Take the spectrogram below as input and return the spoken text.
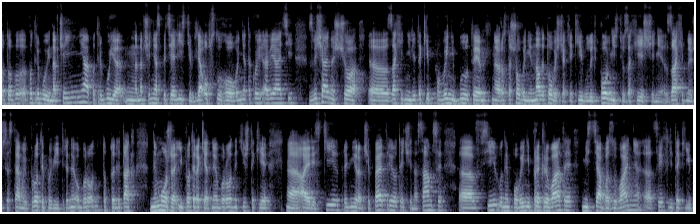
Тобто потребує навчання, потребує навчання спеціалістів для обслуговування такої авіації. Звичайно, що е, західні літаки повинні бути розташовані на литовищах, які будуть повністю захищені західною системою протиповітряної оборони. Тобто літак не може і протиракетної оборони, ті ж таки Айріс-Ті, приміром, чи Петріоти, чи Насамси. Е, всі вони повинні прикривати місця базування е, цих літаків.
